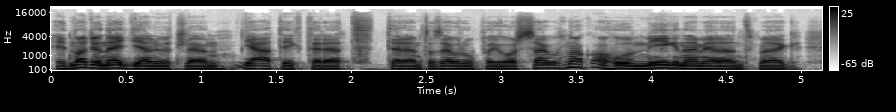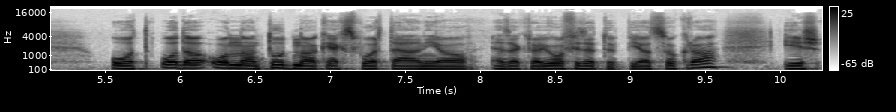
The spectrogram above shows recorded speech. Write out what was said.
egy nagyon egyenlőtlen játékteret teremt az európai országoknak, ahol még nem jelent meg ott oda, onnan tudnak exportálni a, ezekre a jól fizető piacokra, és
